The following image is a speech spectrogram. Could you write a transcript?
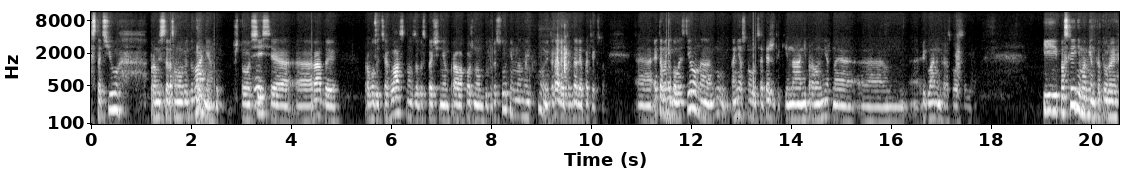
статтю про місцеве самоврядування, що сесія е, ради проводиться гласно з забезпеченням права кожного бути присутнім на них, ну і так далі, і так далі по тексту. Э, Этого не было сделано. Ну, они основываются, опять же таки, на неправомерное э, регламент городского совета. И последний момент, который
